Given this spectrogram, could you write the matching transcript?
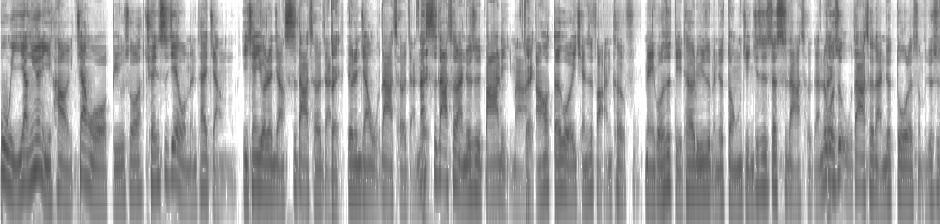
不一样，因为你好像我，比如说全世界我们在讲，以前有人讲四大车展，对，有人讲五大车展。那四大车展就是巴黎嘛，对，然后德国以前是法兰克福，美国是底特律，日本就东京，就是这四大车展。如果是五大车展，就多了什么？就是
